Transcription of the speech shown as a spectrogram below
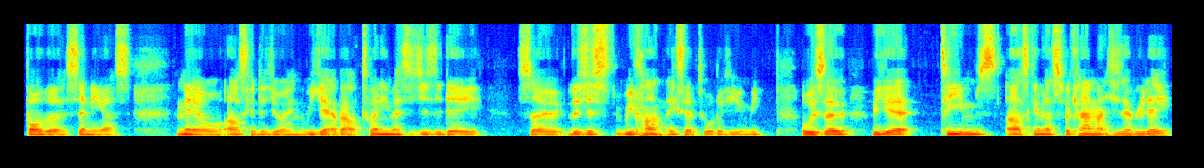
bother sending us mail asking to join. We get about 20 messages a day, so there's just we can't accept all of you. we also we get teams asking us for clan matches every day.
